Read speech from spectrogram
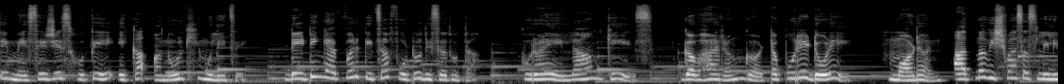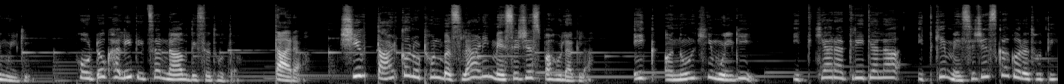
ते मेसेजेस होते एका अनोळखी मुलीचे. डेटिंग ॲपवर तिचा फोटो दिसत होता. कुरळे लांब केस गव्हाळ रंग टपोरे डोळे मॉडर्न आत्मविश्वास असलेली मुलगी. फोटो खाली तिचं नाव दिसत होतं. तारा. शिव ताडकन उठून बसला आणि मेसेजेस पाहू लागला. एक अनोळखी मुलगी इतक्या रात्री त्याला इतके मेसेजेस का करत होती?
